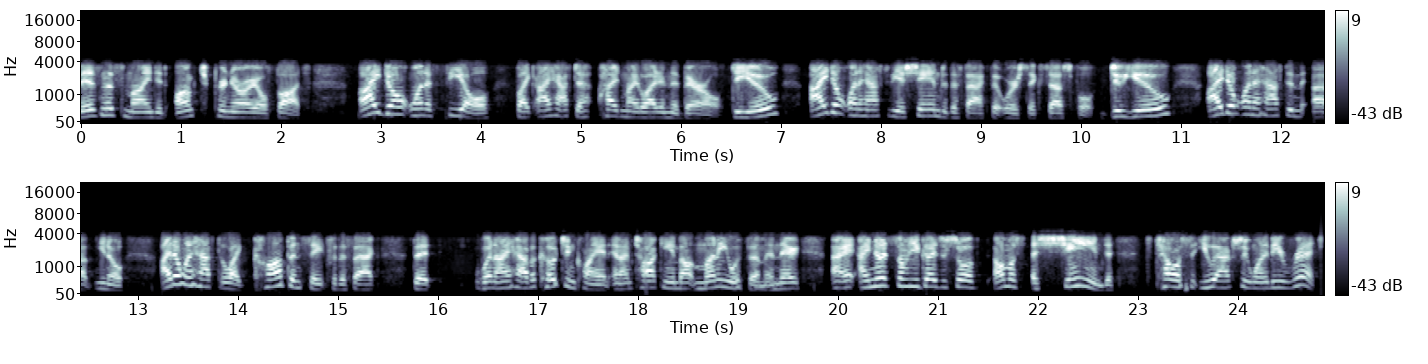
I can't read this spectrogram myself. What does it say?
business minded entrepreneurial thoughts. I don't want to feel like I have to hide my light in the barrel. Do you? I don't want to have to be ashamed of the fact that we're successful. Do you? I don't want to have to, uh, you know, I don't want to have to like compensate for the fact that when I have a coaching client and I'm talking about money with them, and they, I, I know some of you guys are so almost ashamed to tell us that you actually want to be rich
